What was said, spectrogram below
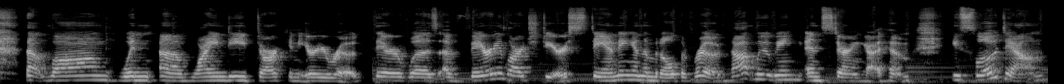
that long, win- uh, windy, dark, and eerie road. There was a very large deer standing in the middle of the road, not moving and staring at him. He slowed down,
